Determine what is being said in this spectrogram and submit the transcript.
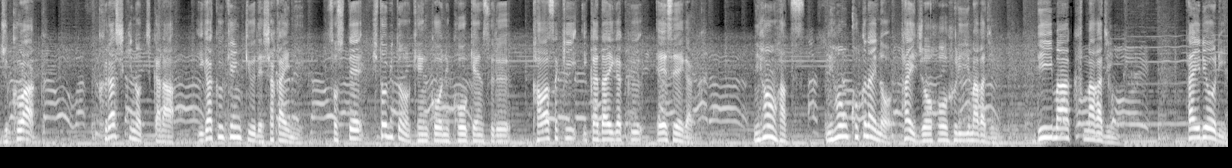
塾ワーク。倉敷の力医学研究で社会にそして人々の健康に貢献する川崎医科大学衛生学。日本初日本国内のタイ情報フリーマガジン d マークマガジン。タイ料理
